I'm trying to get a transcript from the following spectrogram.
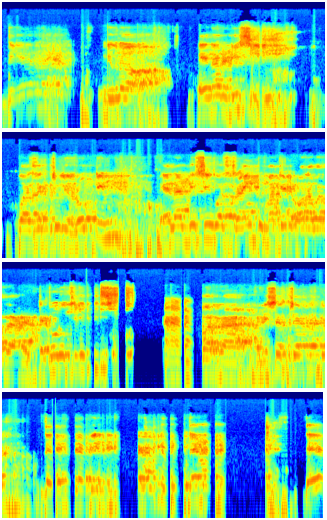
There, you know, NRDC was actually roped in. NRDC was trying to market all our uh, technologies and our uh. They have been them. They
